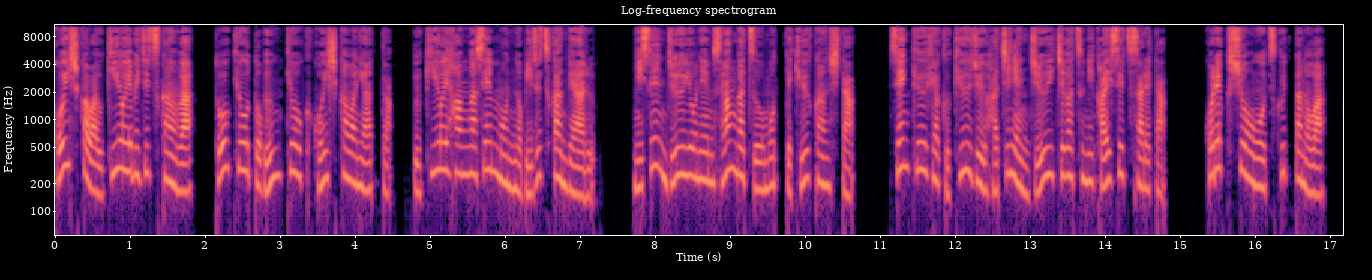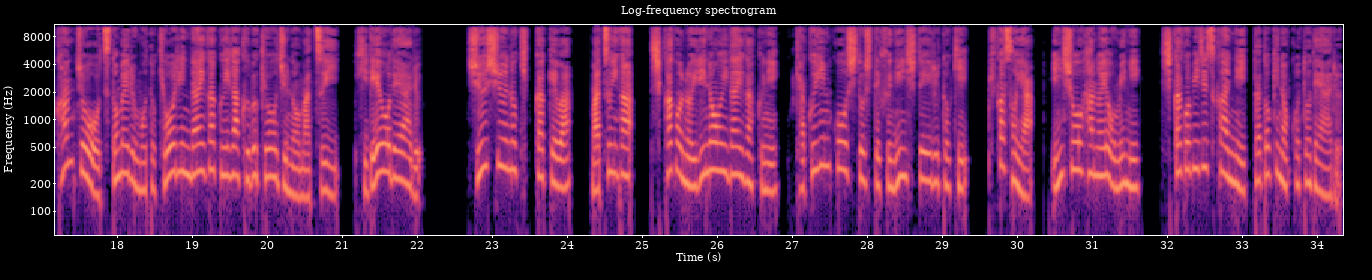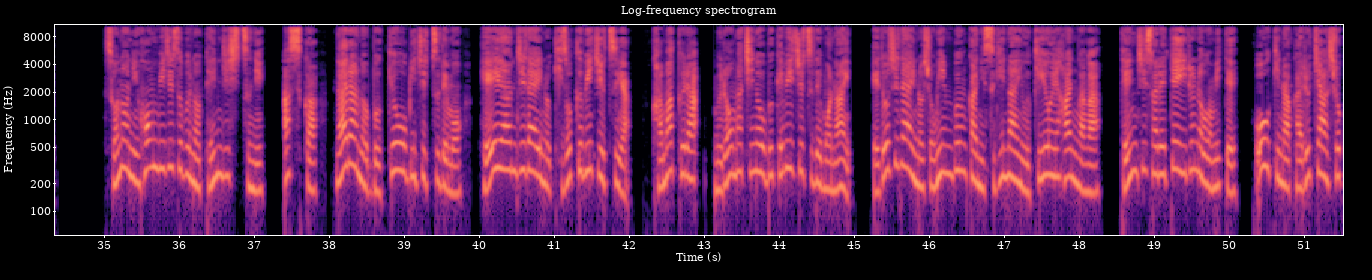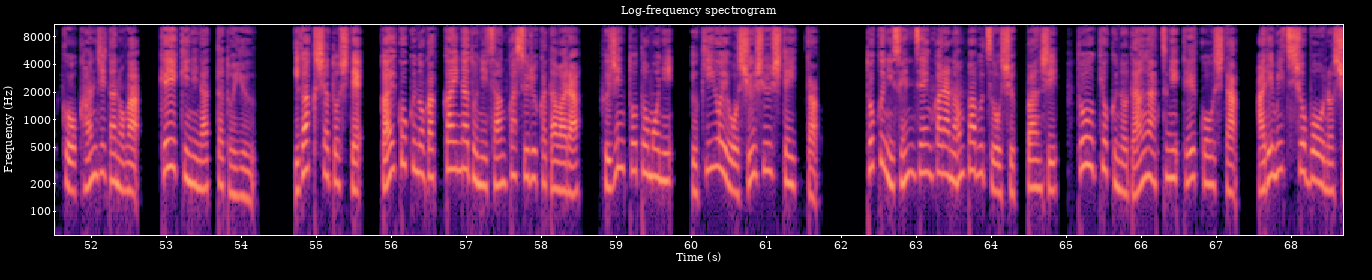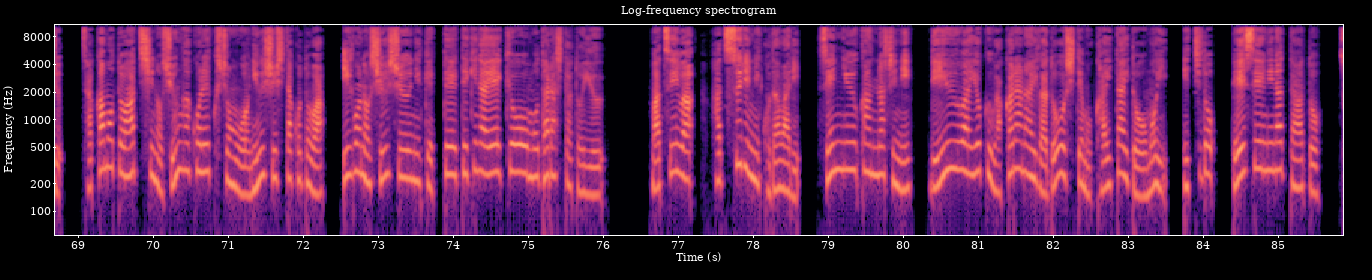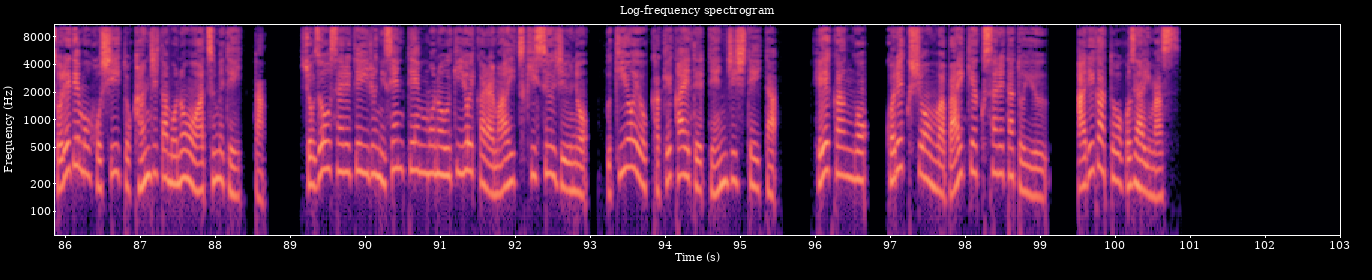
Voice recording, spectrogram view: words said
小石川浮世絵美術館は、東京都文京区小石川にあった浮世絵版画専門の美術館である。2014年3月をもって休館した。1998年11月に開設された。コレクションを作ったのは、館長を務める元京林大学医学部教授の松井秀夫である。収集のきっかけは、松井がシカゴのイリノイ大学に客員講師として赴任している時、ピカソや印象派の絵を見にシカゴ美術館に行った時のことである。その日本美術部の展示室に、飛鳥、奈良の仏教美術でも平安時代の貴族美術や鎌倉、室町の武家美術でもない江戸時代の庶民文化に過ぎない浮世絵版画が展示されているのを見て大きなカルチャーショックを感じたのが契機になったという。医学者として外国の学会などに参加する傍ら、夫人と共に浮世絵を収集していった。特に戦前からナンパ物を出版し、当局の弾圧に抵抗した有光書房の主、坂本厚の春画コレクションを入手したことは、以後の収集に決定的な影響をもたらしたという。松井は初すりにこだわり、先入観なしに理由はよくわからないがどうしても買いたいと思い、一度冷静になった後、それでも欲しいと感じたものを集めていった。所蔵されている2000点もの浮世絵から毎月数十の浮世絵を掛け替えて展示していた。閉館後、コレクションは売却されたという。ありがとうございます。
